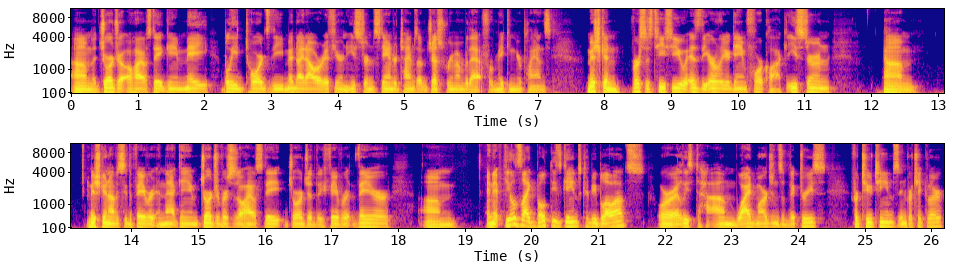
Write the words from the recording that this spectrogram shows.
Um, the Georgia Ohio State game may bleed towards the midnight hour if you're in Eastern Standard Time Zone. Just remember that for making your plans. Michigan versus TCU is the earlier game, 4 o'clock Eastern. Um, Michigan, obviously, the favorite in that game. Georgia versus Ohio State. Georgia, the favorite there. Um, and it feels like both these games could be blowouts or at least um, wide margins of victories for two teams in particular.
